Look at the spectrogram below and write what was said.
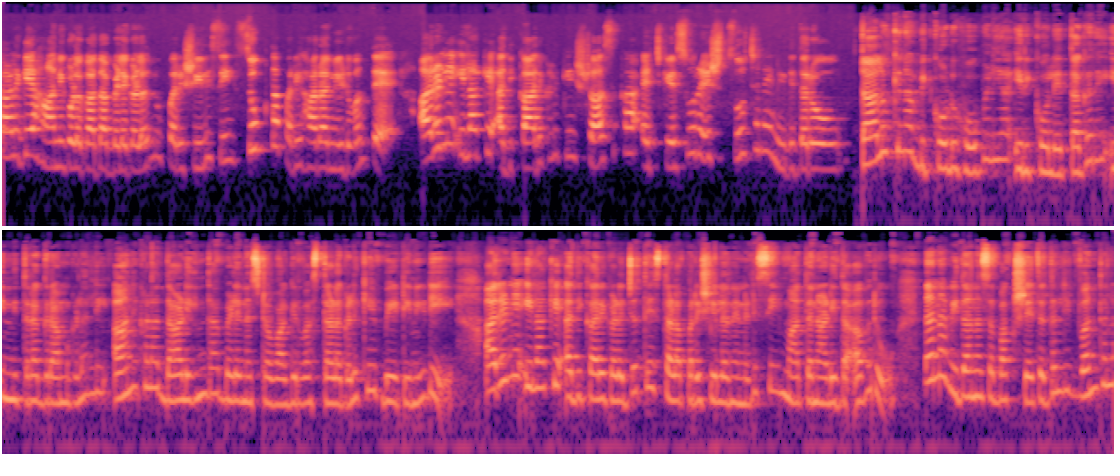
ಹಾನಿಗೊಳಗಾದ ಬೆಳೆಗಳನ್ನು ಪರಿಶೀಲಿಸಿ ಸೂಕ್ತ ಪರಿಹಾರ ನೀಡುವಂತೆ ಅರಣ್ಯ ಇಲಾಖೆ ಅಧಿಕಾರಿಗಳಿಗೆ ಶಾಸಕ ಎಚ್ ಕೆ ಸುರೇಶ್ ಸೂಚನೆ ನೀಡಿದರು. ತಾಲೂಕಿನ ಬಿಕ್ಕೋಡು ಹೋಬಳಿಯ ಇರಿಕೋಲೆ ತಗರೆ ಇನ್ನಿತರ ಗ್ರಾಮಗಳಲ್ಲಿ ಆನೆಗಳ ದಾಳಿಯಿಂದ ಬೆಳೆ ನಷ್ಟವಾಗಿರುವ ಸ್ಥಳಗಳಿಗೆ ಭೇಟಿ ನೀಡಿ ಅರಣ್ಯ ಇಲಾಖೆ ಅಧಿಕಾರಿಗಳ ಜೊತೆ ಸ್ಥಳ ಪರಿಶೀಲನೆ ನಡೆಸಿ ಮಾತನಾಡಿದ ಅವರು, ನನ್ನ ವಿಧಾನಸಭಾ ಕ್ಷೇತ್ರದಲ್ಲಿ ಒಂದಲ್ಲ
